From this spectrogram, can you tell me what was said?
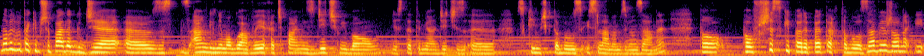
Nawet był taki przypadek, gdzie e, z, Anglii nie mogła wyjechać pani z dziećmi, bo niestety miała dzieci z, e, z kimś, kto był z islamem związany. To po wszystkich perypetach to było zawierzone i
